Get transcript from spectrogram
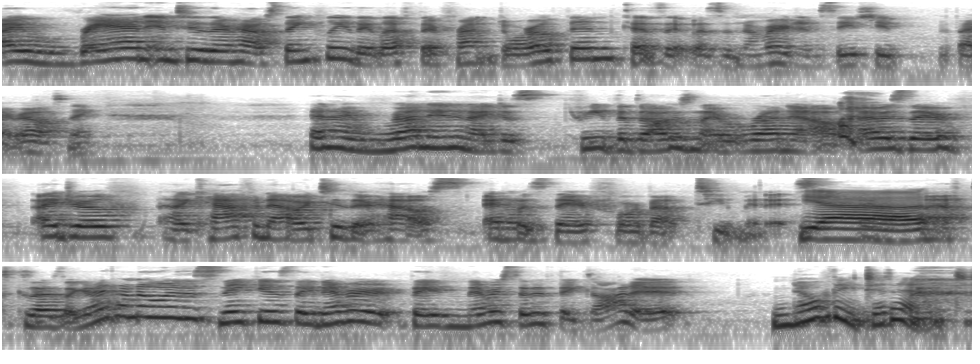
I ran into their house. Thankfully, they left their front door open because it was an emergency. She bit by a rattlesnake. And I run in and I just feed the dogs and I run out. I was there. I drove like half an hour to their house and was there for about two minutes. Yeah. and left because I was like, I don't know where the snake is. They never, they never said if they got it. No, they didn't.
